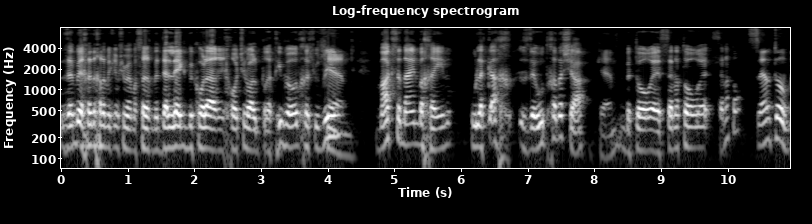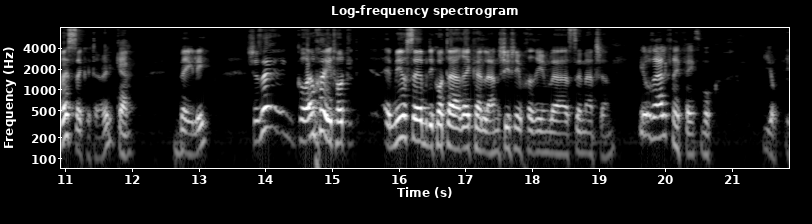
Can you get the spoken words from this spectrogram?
זה בהחלט אחד המקרים שבהם הסרט מדלג בכל העריכות שלו על פרטים מאוד חשובים. כן. מקס עדיין בחיים, הוא לקח זהות חדשה כן. בתור אה, סנטור, אה, סנטור? סנטור וסקרטרי. כן. ביילי. שזה גורם לך לתהות אה, מי עושה בדיקות הרקע לאנשים שנבחרים לסנאט שם. כאילו זה היה לפני פייסבוק. יופי.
